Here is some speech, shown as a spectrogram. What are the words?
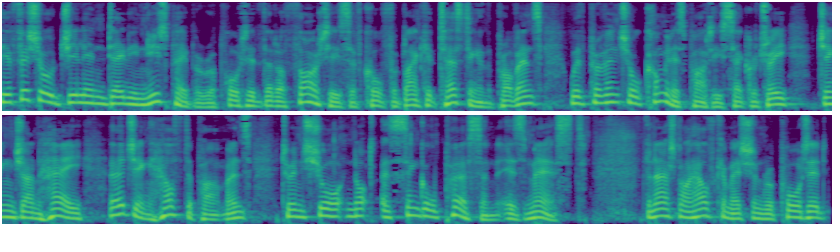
The official Jilin Daily newspaper reported that authorities have called for blanket testing in the province, with Provincial Communist Party Secretary Jing Jun-hai urging health departments to ensure not a single person is missed. The National Health Commission reported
